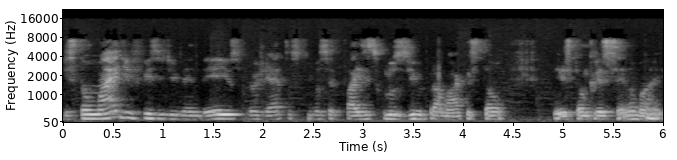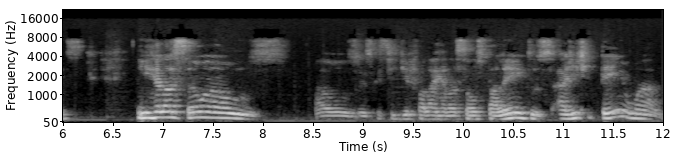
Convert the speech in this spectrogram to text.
estão mais difíceis de vender e os projetos que você faz exclusivo para a marca estão eles estão crescendo mais. Em relação aos aos eu esqueci de falar em relação aos talentos, a gente tem uma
